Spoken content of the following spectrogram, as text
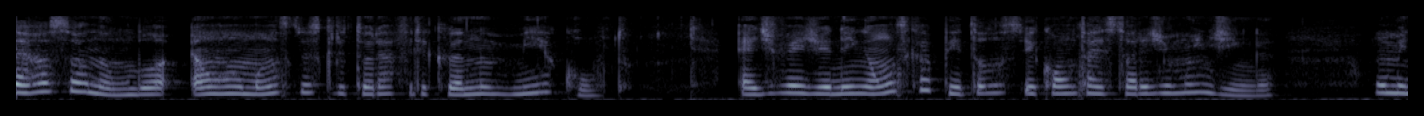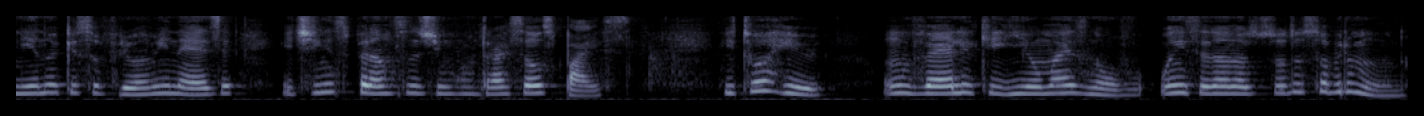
Terra Sonâmbula é um romance do escritor africano Mia Couto. É dividido em 11 capítulos e conta a história de Mandinga, um menino que sofreu amnésia e tinha esperanças de encontrar seus pais, e Tuahir, um velho que guia o mais novo, o ensinando tudo sobre o mundo.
